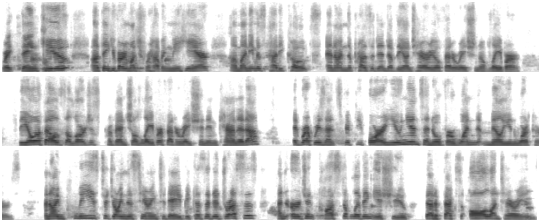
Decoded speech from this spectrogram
Great, thank you. Uh, Thank you very much for having me here. Uh, My name is Patty Coates, and I'm the president of the Ontario Federation of Labor. The OFL is the largest provincial labor federation in Canada. It represents 54 unions and over 1 million workers. And I'm pleased to join this hearing today because it addresses an urgent cost of living issue that affects all Ontarians.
